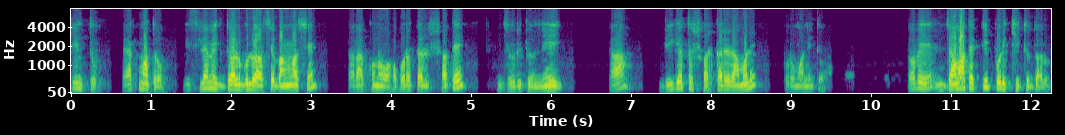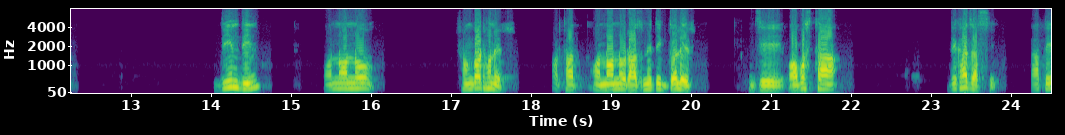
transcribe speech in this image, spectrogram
কিন্তু একমাত্র ইসলামিক দলগুলো আছে বাংলাদেশে, তারা কোনো অপরাধের সাথে জড়িত নেই। তা বিগত সরকারের আমলে প্রমাণিত। তবে জামাত একটি পরীক্ষিত দল। দিন দিন অন্য অন্য সংগঠনের, অর্থাৎ অন্যান্য রাজনৈতিক দলের যে অবস্থা দেখা যাচ্ছে, তাতে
